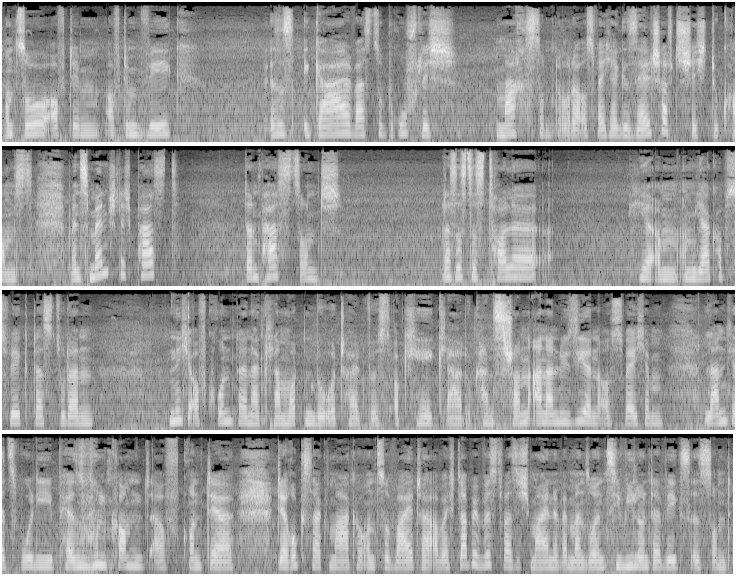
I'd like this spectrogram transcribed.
und so auf dem, auf dem Weg ist es egal, was du beruflich machst und, oder aus welcher Gesellschaftsschicht du kommst. Wenn es menschlich passt, dann passt und das ist das Tolle hier am, am Jakobsweg, dass du dann nicht aufgrund deiner Klamotten beurteilt wirst. Okay, klar, du kannst schon analysieren, aus welchem Land jetzt wohl die Person kommt, aufgrund der, der Rucksackmarke und so weiter. Aber ich glaube, ihr wisst, was ich meine, wenn man so in Zivil unterwegs ist und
